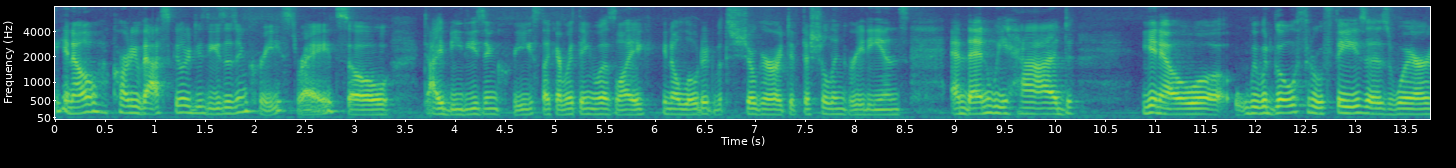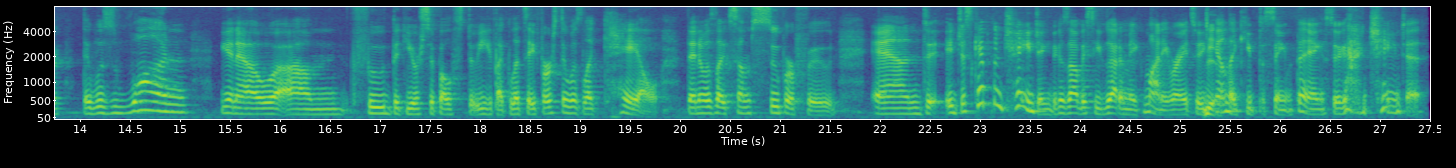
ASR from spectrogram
you know, cardiovascular diseases increased, right? So, diabetes increased, like everything was like, you know, loaded with sugar, artificial ingredients. And then we had, you know, we would go through phases where there was one, you know, um, food that you're supposed to eat. Like, let's say first it was like kale, then it was like some superfood. And it just kept on changing because obviously you got to make money, right? So you yeah. can't like keep the same thing, so you got to change it.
